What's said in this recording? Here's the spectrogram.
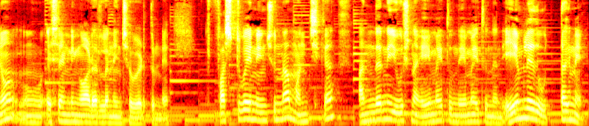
నేను అసెండింగ్ ఆర్డర్లో నించోబెడుతుండే. ఫస్ట్ పోయి నించున్నా మంచిగా అందరినీ చూసిన ఏమవుతుంది ఏమవుతుంది అని. ఏం లేదు ఉత్తగానే.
